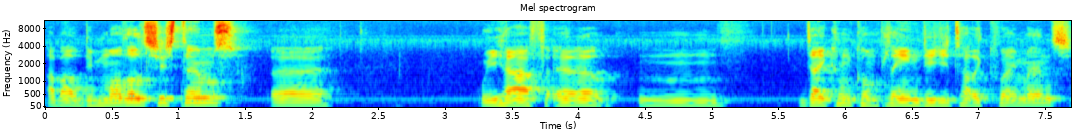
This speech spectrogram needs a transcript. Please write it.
about the model systems, uh, we have uh, mm, DICOM complaint digital equipment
